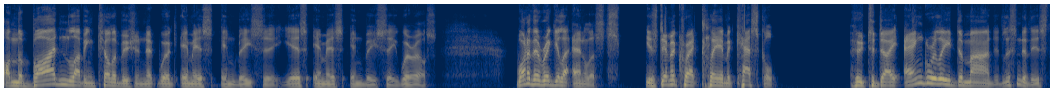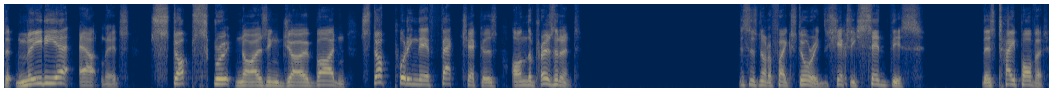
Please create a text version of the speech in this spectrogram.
on the Biden loving television network MSNBC. Yes, MSNBC. Where else? One of their regular analysts is Democrat Claire McCaskill, who today angrily demanded, listen to this, that media outlets stop scrutinizing Joe Biden, stop putting their fact checkers on the president. This is not a fake story. She actually said this. There's tape of it.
